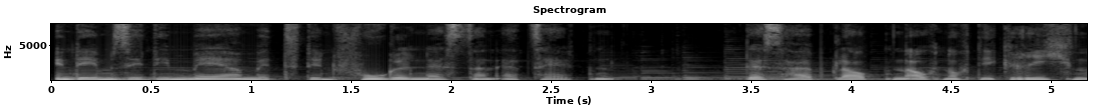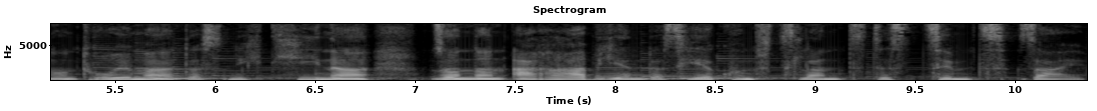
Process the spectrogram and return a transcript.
indem sie die Meer mit den Vogelnestern erzählten. Deshalb glaubten auch noch die Griechen und Römer, dass nicht China, sondern Arabien das Herkunftsland des Zimts sei.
